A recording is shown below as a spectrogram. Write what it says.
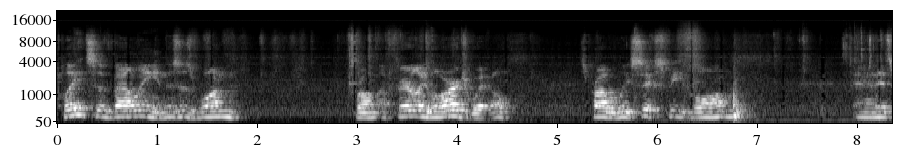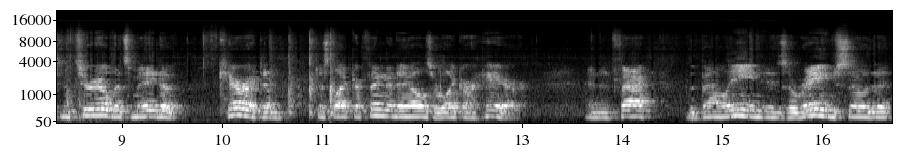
plates of baleen. This is one from a fairly large whale. It's probably six feet long, and it's material that's made of keratin, just like our fingernails or like our hair. And in fact, the baleen is arranged so that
